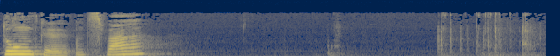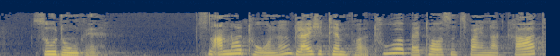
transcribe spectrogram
dunkel. Und zwar so dunkel. Das ist ein anderer Ton, ne? gleiche Temperatur bei 1200 Grad.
